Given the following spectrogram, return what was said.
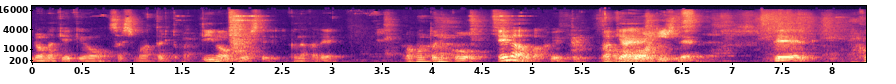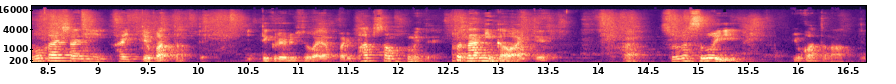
いろんな経験をさせてもらったりとかっていうのを増やしていく中で、まあ、本当にこう、笑顔が増えて、和気あいあいとして、ですね。で、この会社に入ってよかったって言ってくれる人がやっぱりパートさんも含めて、これ何人かはいて、はい。それがすごい良かったなって、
